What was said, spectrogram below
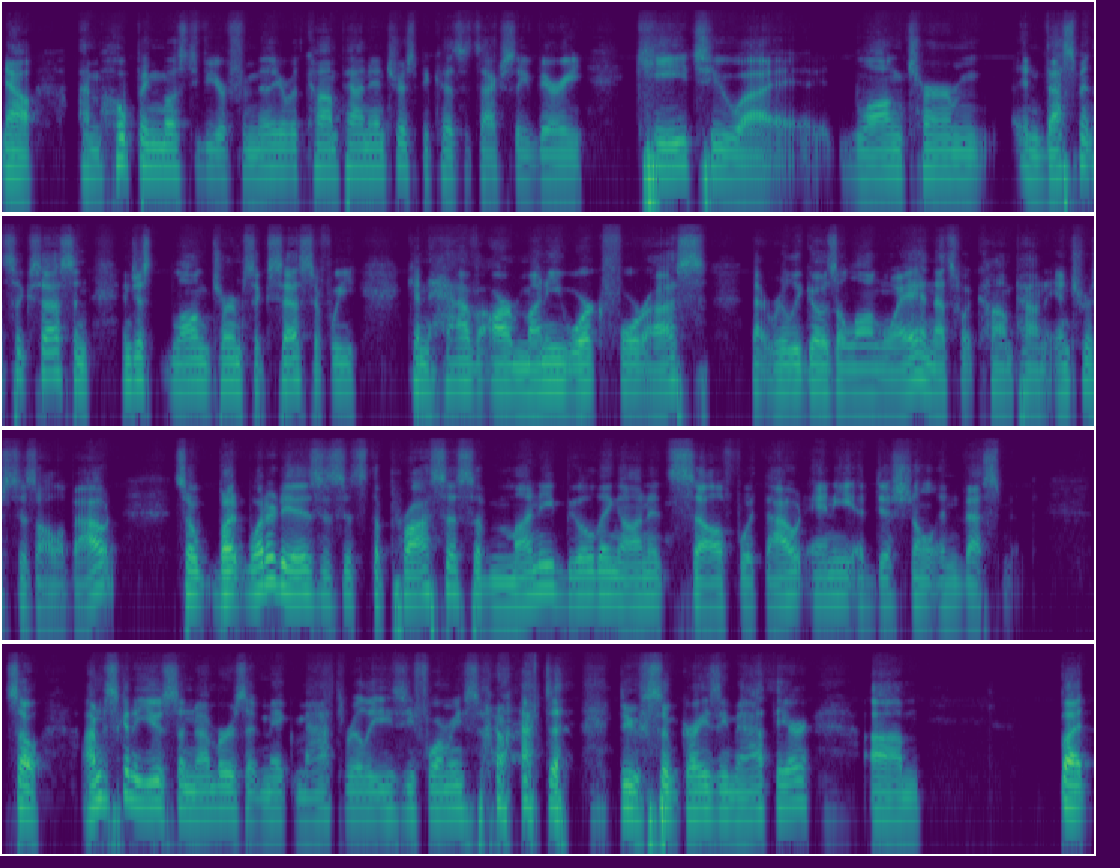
Now, I'm hoping most of you are familiar with compound interest because it's actually very key to uh, long-term investment success and, and just long-term success. If we can have our money work for us, that really goes a long way. And that's what compound interest is all about. So, but what it is, is it's the process of money building on itself without any additional investment. So I'm just going to use some numbers that make math really easy for me. So I don't have to do some crazy math here. Um, but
